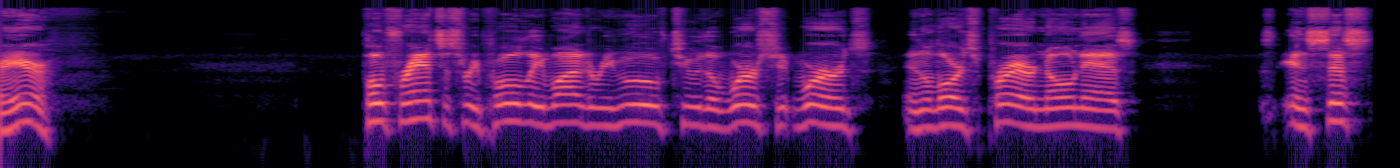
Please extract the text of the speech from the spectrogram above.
Right here. Pope Francis reportedly wanted to remove to the worship words in the Lord's Prayer known as insist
